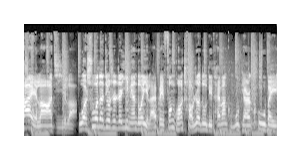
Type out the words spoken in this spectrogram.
太垃圾了。我说的就是这一年多以来被疯狂炒热度的台湾恐怖片《哭悲》。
